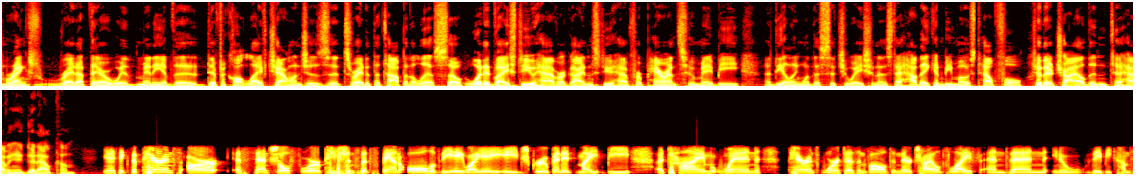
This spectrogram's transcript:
ranks right up there with many of the difficult life challenges? It's right at the top of the list. So, what advice do you have or guidance do you have for parents who may be uh, dealing with this situation as to how they can be most helpful to their child and to having a good outcome? Yeah, I think the parents are essential for patients that span all of the AYA age group. And it might be a time when parents weren't as involved in their child's life and then, you know, they become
